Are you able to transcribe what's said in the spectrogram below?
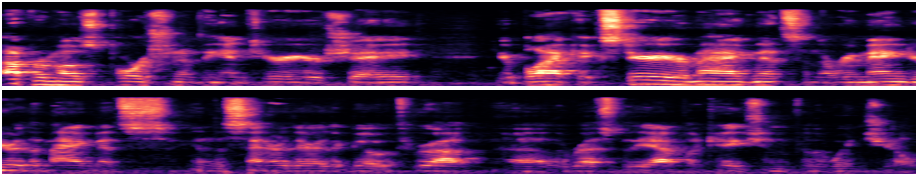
uppermost portion of the interior shade, your black exterior magnets, and the remainder of the magnets in the center there that go throughout uh, the rest of the application for the windshield.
